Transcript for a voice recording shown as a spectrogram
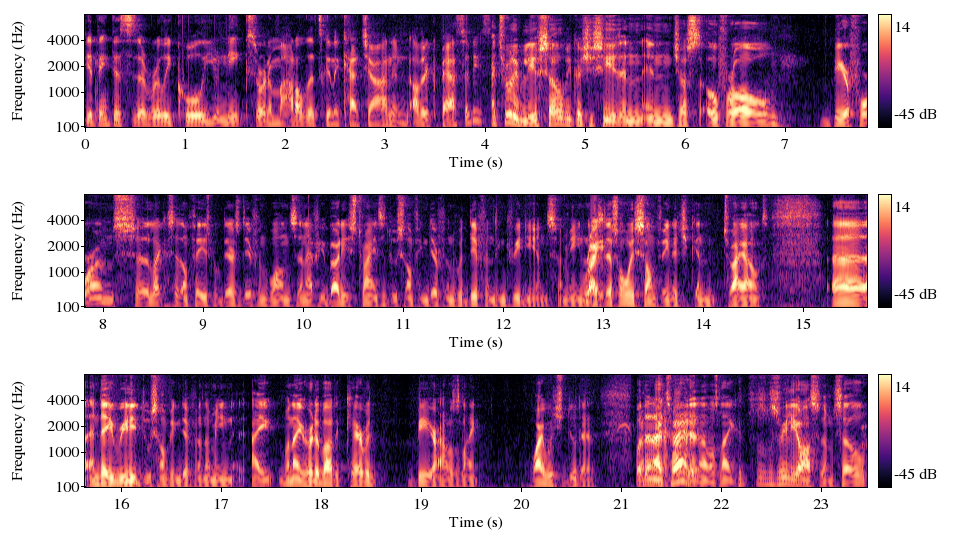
Do you think this is a really cool, unique sort of model that's going to catch on in other capacities? I truly believe so because you see it in, in just overall beer forums. Uh, like I said on Facebook, there's different ones, and everybody's trying to do something different with different ingredients. I mean, Right. there's, there's always something that you can try out. uh, and they really do something different. I mean, I when I heard about the carrot beer, I was like, why would you do that? But then I tried it and I was like, it was really awesome. So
